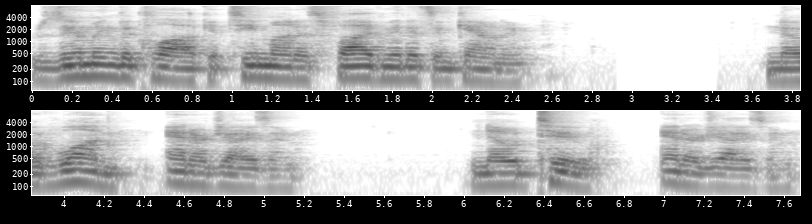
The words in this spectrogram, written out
Resuming the clock at T minus 5 minutes and counting. Node 1, energizing. Node 2, energizing.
